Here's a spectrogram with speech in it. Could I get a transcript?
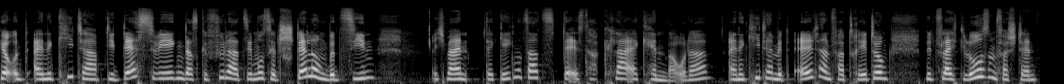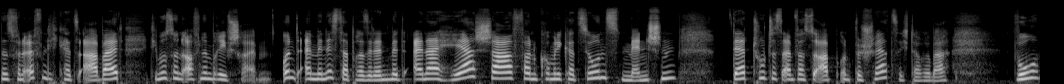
Ja, und eine Kita, die deswegen das Gefühl hat, sie muss jetzt Stellung beziehen, ich meine, der Gegensatz, der ist doch klar erkennbar, oder? Eine Kita mit Elternvertretung, mit vielleicht losem Verständnis von Öffentlichkeitsarbeit, die muss einen offenen Brief schreiben. Und ein Ministerpräsident mit einer Herrscher von Kommunikationsmenschen, der tut es einfach so ab und beschwert sich darüber. Wo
